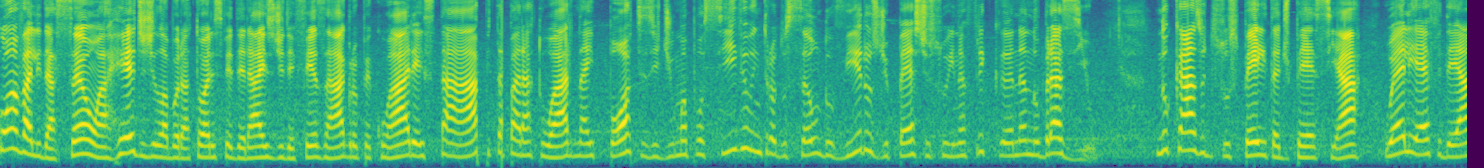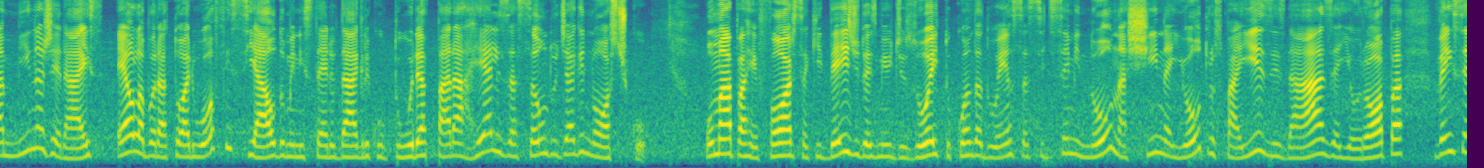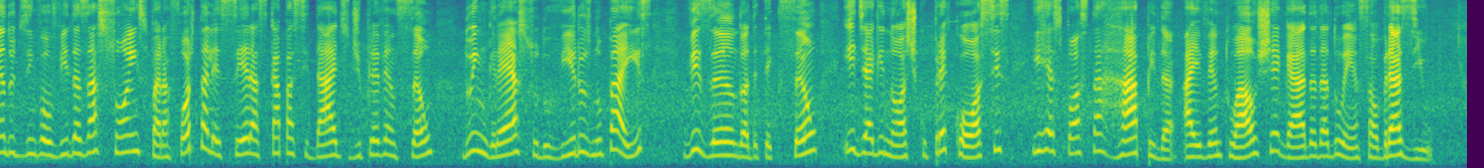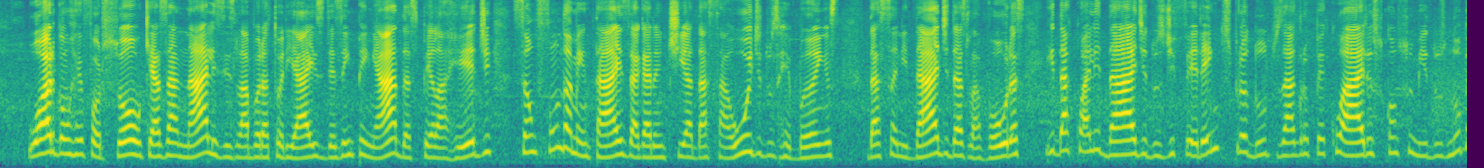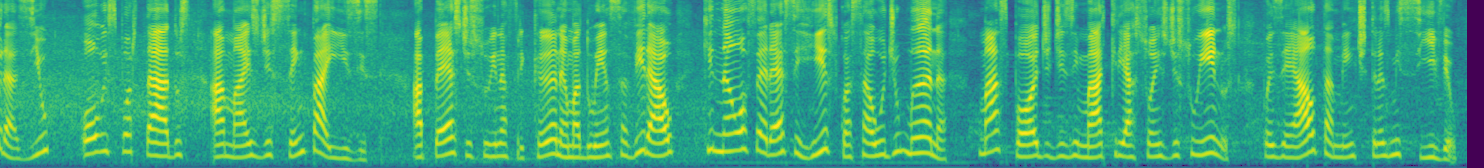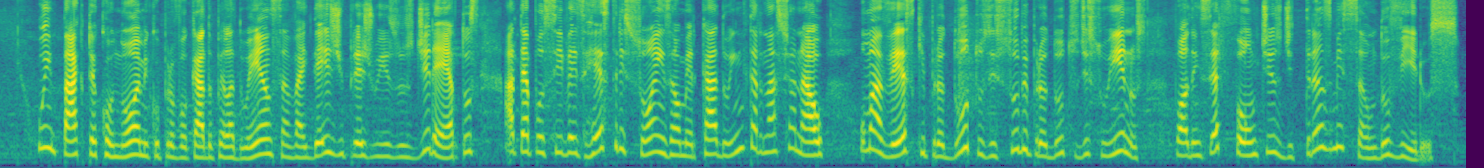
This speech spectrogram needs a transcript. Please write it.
Com a validação, a rede de laboratórios federais de defesa agropecuária está apta para atuar na hipótese de uma possível introdução do vírus de peste suína africana no Brasil. No caso de suspeita de PSA, o LFDA Minas Gerais é o laboratório oficial do Ministério da Agricultura para a realização do diagnóstico. O mapa reforça que desde 2018, quando a doença se disseminou na China e outros países da Ásia e Europa, vem sendo desenvolvidas ações para fortalecer as capacidades de prevenção do ingresso do vírus no país, visando a detecção e diagnóstico precoces e resposta rápida à eventual chegada da doença ao Brasil. O órgão reforçou que as análises laboratoriais desempenhadas pela rede são fundamentais à garantia da saúde dos rebanhos, da sanidade das lavouras e da qualidade dos diferentes produtos agropecuários consumidos no Brasil ou exportados a mais de 100 países. A peste suína africana é uma doença viral que não oferece risco à saúde humana, mas pode dizimar criações de suínos, pois é altamente transmissível. O impacto econômico provocado pela doença vai desde prejuízos diretos até possíveis restrições ao mercado internacional, uma vez que produtos e subprodutos de suínos podem ser fontes de transmissão do vírus.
